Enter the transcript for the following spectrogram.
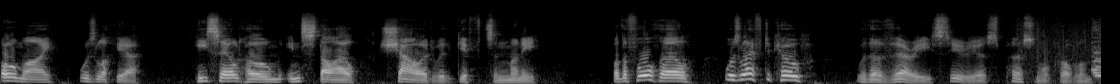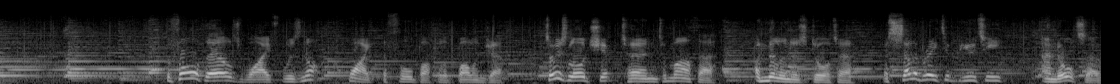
Oh my was luckier. He sailed home in style, showered with gifts and money. But the fourth Earl was left to cope with a very serious personal problem. The fourth Earl's wife was not quite the full bottle of Bollinger, so his lordship turned to Martha, a milliner's daughter, a celebrated beauty and also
